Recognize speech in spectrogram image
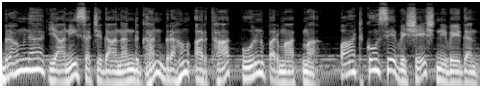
ब्रह्मण यानी सचिदानंद घन ब्रह्म अर्थात पूर्ण परमात्मा। पाठकों से विशेष निवेदन।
